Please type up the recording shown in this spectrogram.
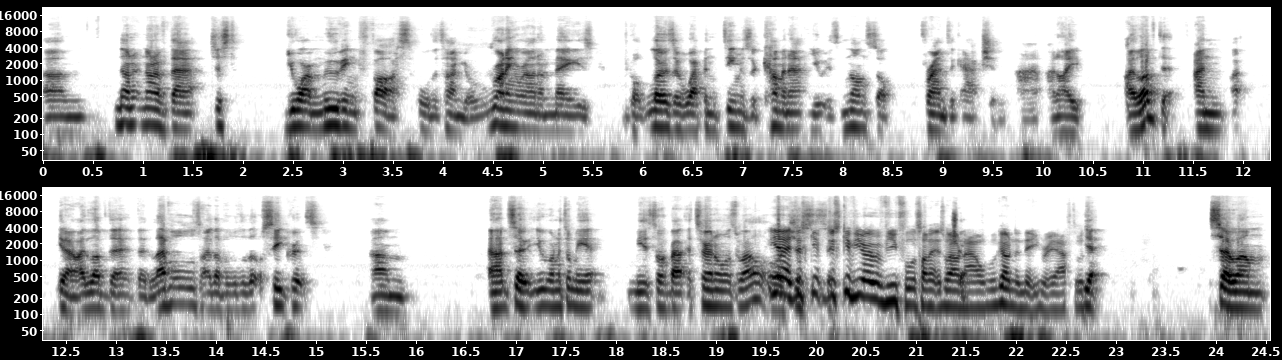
Um, none none of that. Just you are moving fast all the time. You're running around a maze. You've got loads of weapons. Demons are coming at you. It's nonstop frantic action, uh, and I I loved it. And uh, you know I love the the levels. I love all the little secrets. Um, um, so you want to talk me me to talk about Eternal as well? or yeah, just, give just give your overview thoughts on it as well. Sure. Now we'll go into nitty gritty afterwards. Yeah. So um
